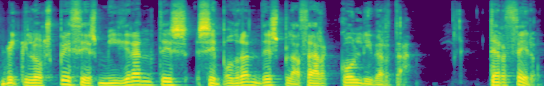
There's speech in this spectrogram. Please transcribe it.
de que los peces migrantes se podrán desplazar con libertad. Tercero,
